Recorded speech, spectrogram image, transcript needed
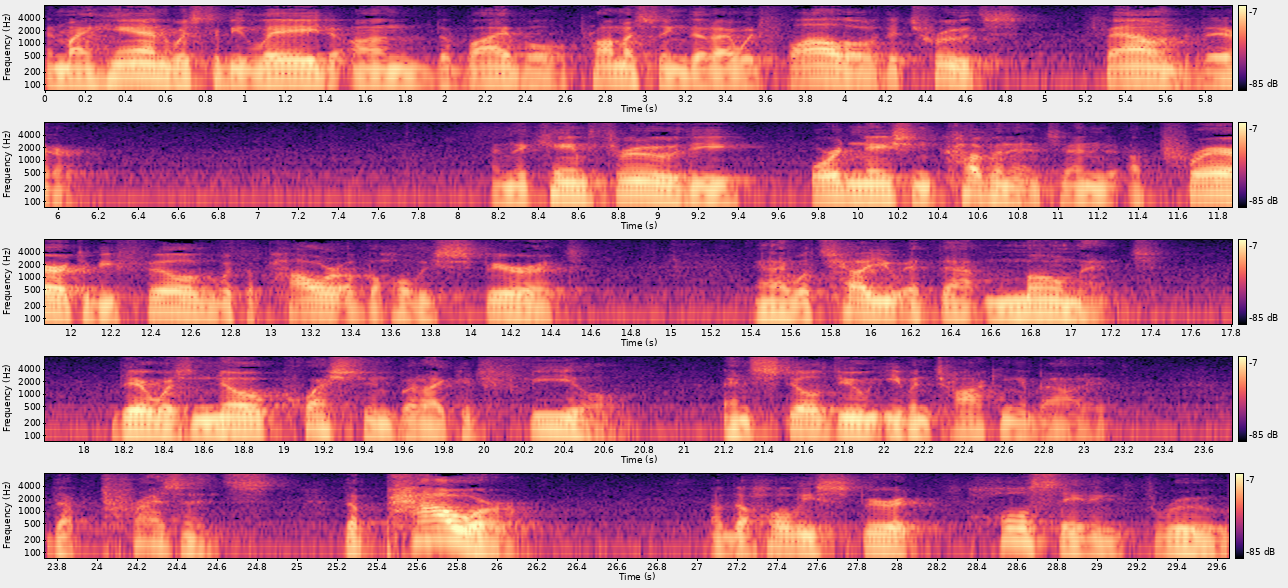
And my hand was to be laid on the Bible, promising that I would follow the truths found there. And they came through the ordination covenant and a prayer to be filled with the power of the Holy Spirit. And I will tell you at that moment, there was no question, but I could feel and still do, even talking about it, the presence, the power of the Holy Spirit pulsating through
